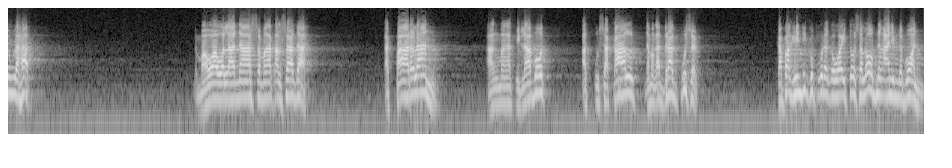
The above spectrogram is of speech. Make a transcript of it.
yung lahat na mawawala na sa mga kalsada at paaralan ang mga kilabot at pusakal na mga drug pusher. Kapag hindi ko po nagawa ito sa loob ng anim na buwan,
